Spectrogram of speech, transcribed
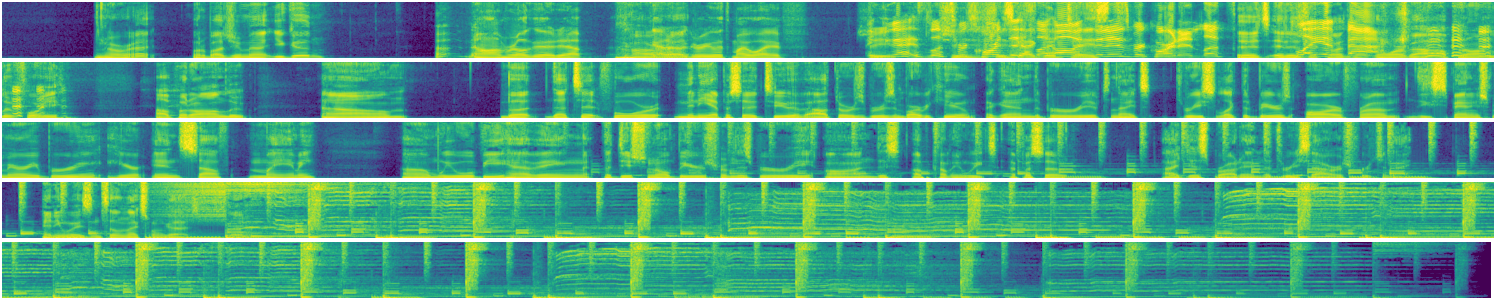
All right. What about you, Matt? You good? Uh, no, I'm real good. Yep, All gotta right. agree with my wife. She- you guys, let's she's- record she's this. got Let- good oh, taste. it is recorded. Let's It's, it is play recorded. it back. Don't worry about it. I'll put it on loop for you. I'll put it on loop. Um, but that's it for mini episode two of Outdoors Brews and Barbecue. Again, the brewery of tonight's three selected beers are from the Spanish Marie Brewery here in South Miami. Um, we will be having additional beers from this brewery on this upcoming week's episode. I just brought in the three sours for tonight. Anyways, until the next one, guys. Later. Thank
